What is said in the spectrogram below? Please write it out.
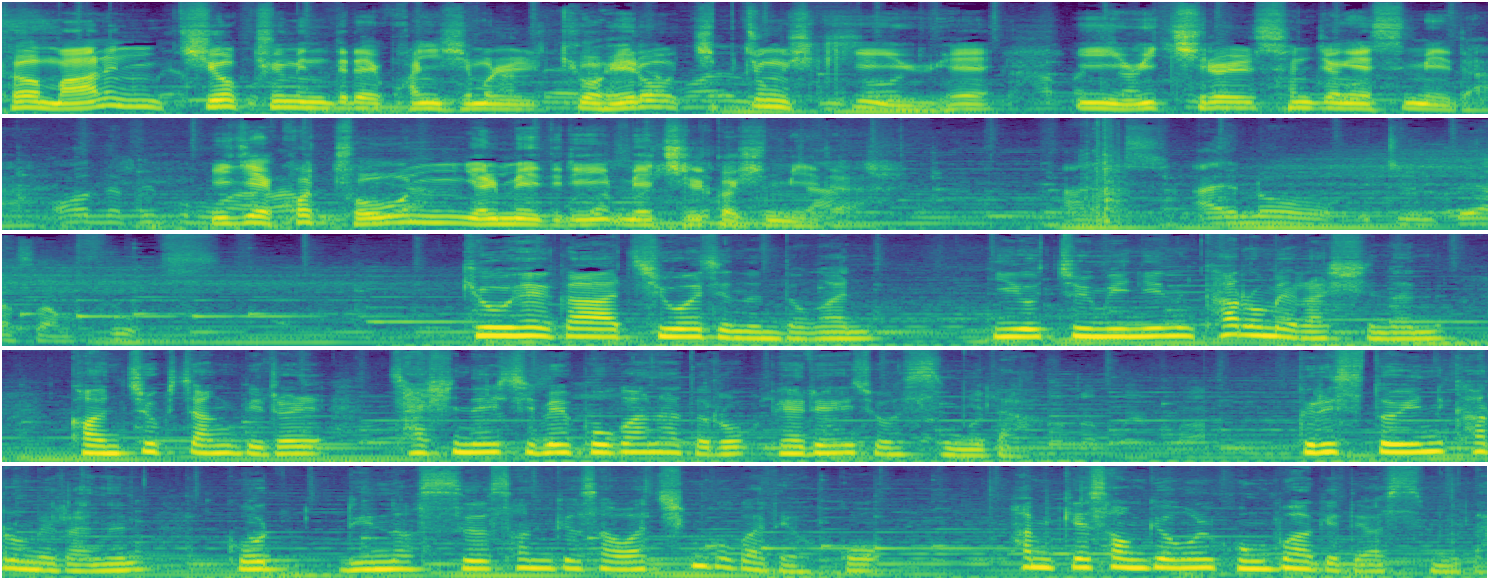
더 많은 지역 주민들의 관심을 교회로 집중시키기 위해 이 위치를 선정했습니다. 이제 곧 좋은 열매들이 맺힐 것입니다. 교회가 지워지는 동안 이웃 주민인 카로메라 씨는 건축 장비를 자신의 집에 보관하도록 배려해 주었습니다. 그리스도인 카로메라는 곧 리너스 선교사와 친구가 되었고 함께 성경을 공부하게 되었습니다.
